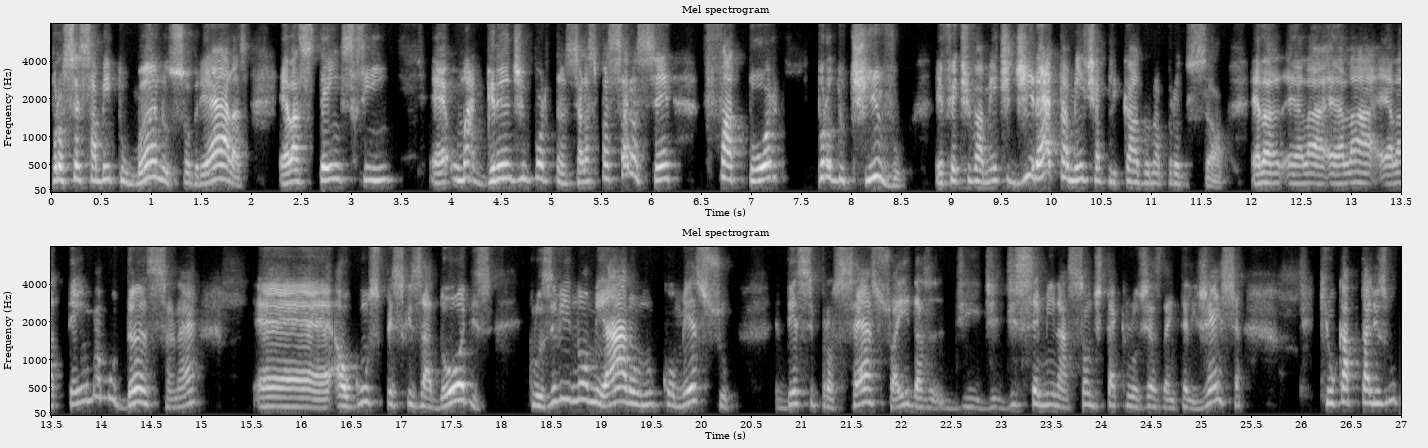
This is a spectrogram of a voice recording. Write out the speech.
processamento humano sobre elas, elas têm sim é, uma grande importância. Elas passaram a ser fator produtivo, efetivamente, diretamente aplicado na produção. Ela, ela, ela, ela tem uma mudança, né? É, alguns pesquisadores, inclusive, nomearam no começo desse processo aí da, de, de disseminação de tecnologias da inteligência que o capitalismo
